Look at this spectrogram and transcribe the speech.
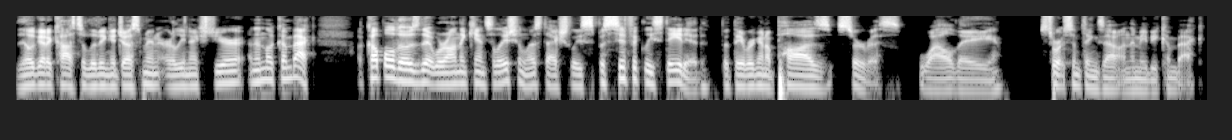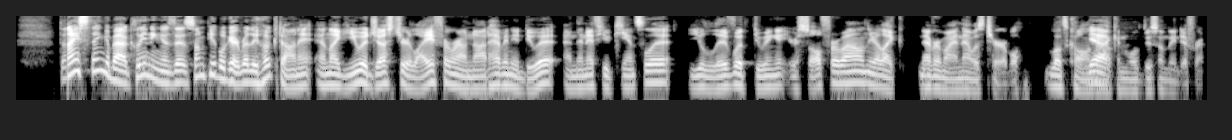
they'll get a cost of living adjustment early next year and then they'll come back. A couple of those that were on the cancellation list actually specifically stated that they were going to pause service while they sort some things out and then maybe come back. The nice thing about cleaning is that some people get really hooked on it and like you adjust your life around not having to do it and then if you cancel it you live with doing it yourself for a while and you're like never mind that was terrible. Let's call them yeah. back and we'll do something different.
